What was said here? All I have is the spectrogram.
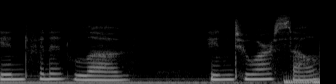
infinite love into ourself.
